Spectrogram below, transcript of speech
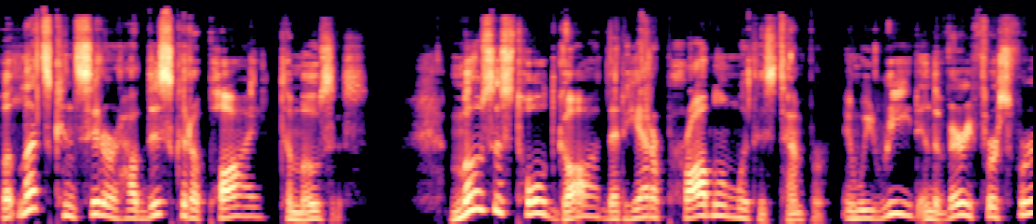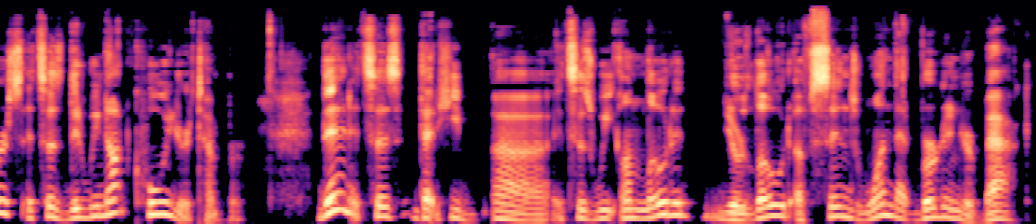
but let's consider how this could apply to Moses. Moses told God that he had a problem with his temper. And we read in the very first verse, it says, Did we not cool your temper? Then it says that he, uh, it says, We unloaded your load of sins, one that burdened your back.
